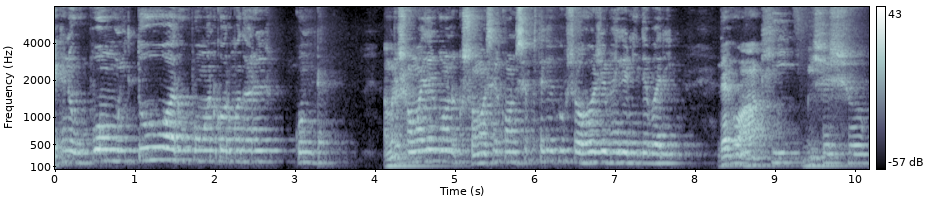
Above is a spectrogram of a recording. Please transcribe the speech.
এখানে উপমিত আর উপমান কর্মধারের কোনটা? আমরা সমাজের সমাসের কনসেপ্ট থেকে খুব সহজে ভেঙে নিতে পারি। দেখো, আঁখি বিশেষ্য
